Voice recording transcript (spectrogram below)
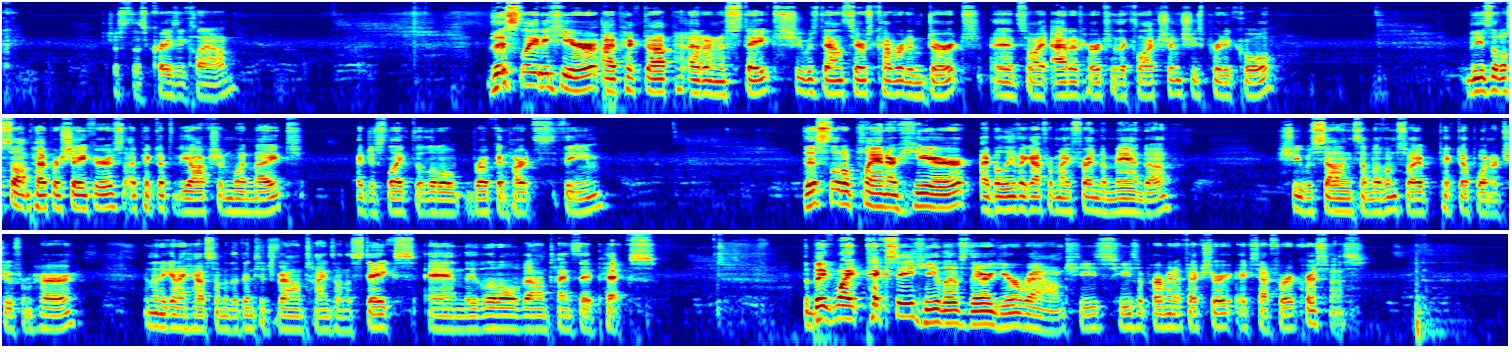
Just this crazy clown. This lady here, I picked up at an estate. She was downstairs covered in dirt, and so I added her to the collection. She's pretty cool. These little salt and pepper shakers I picked up at the auction one night. I just like the little broken hearts theme. This little planner here, I believe I got from my friend Amanda. She was selling some of them, so I picked up one or two from her. And then again, I have some of the vintage Valentines on the stakes and the little Valentine's Day picks. The big white pixie, he lives there year round. He's, he's a permanent fixture except for at Christmas.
